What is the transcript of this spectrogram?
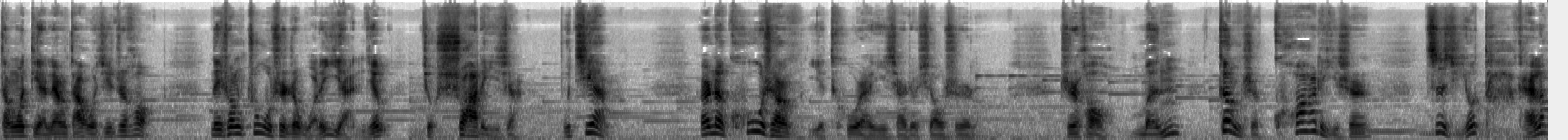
当我点亮打火机之后，那双注视着我的眼睛就唰的一下不见了，而那哭声也突然一下就消失了。之后，门更是咵的一声。自己又打开了，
